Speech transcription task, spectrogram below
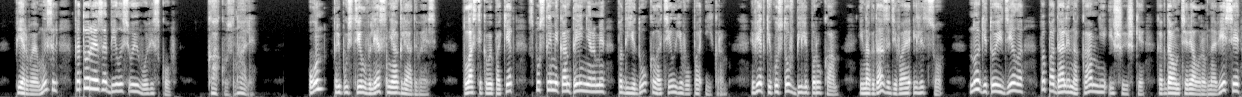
— первая мысль, которая забилась у его висков. «Как узнали?» Он припустил в лес, не оглядываясь. Пластиковый пакет с пустыми контейнерами под еду колотил его по икрам. Ветки кустов били по рукам, иногда задевая и лицо. Ноги то и дело попадали на камни и шишки, когда он терял равновесие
